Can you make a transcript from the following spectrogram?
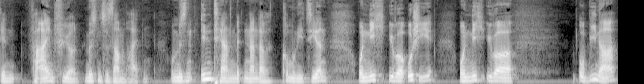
den Verein führen, müssen zusammenhalten und müssen intern miteinander kommunizieren und nicht über Uschi und nicht über Obina,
